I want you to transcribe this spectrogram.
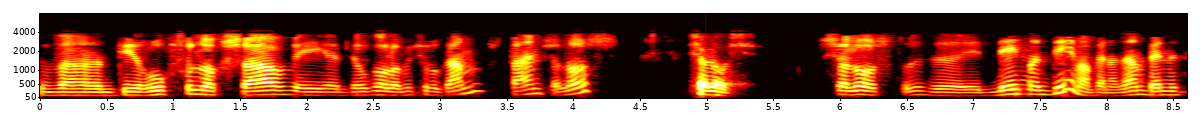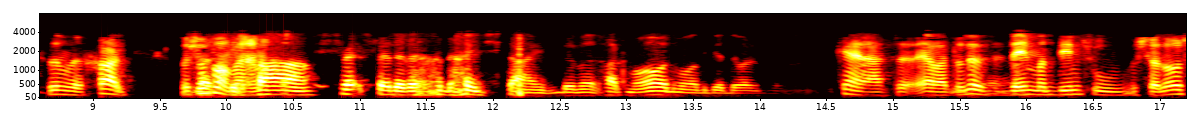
והדירוג שלו עכשיו, הדירוג העולמי שלו גם? שתיים? שלוש? שלוש. שלוש, אתה יודע, זה די מדהים, הבן אדם בן 21. ושוב פעם, אומר... פדרר עדיין שתיים, במרחק מאוד מאוד גדול. כן, אבל אתה יודע, זה די מדהים שהוא בשלוש,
